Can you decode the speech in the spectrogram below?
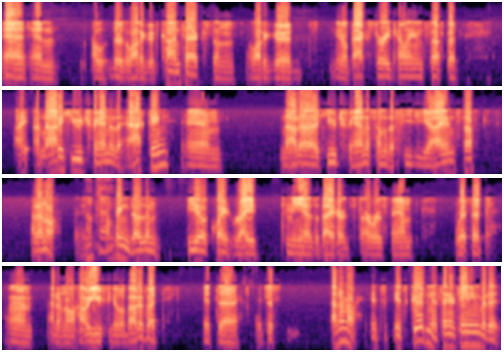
and and there's a lot of good context and a lot of good you know backstory telling and stuff. But I, I'm not a huge fan of the acting and not a huge fan of some of the CGI and stuff. I don't know. Okay. Something doesn't feel quite right to me as a diehard Star Wars fan with it. Um, I don't know how you feel about it, but it uh, it just I don't know. It's it's good and it's entertaining, but it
